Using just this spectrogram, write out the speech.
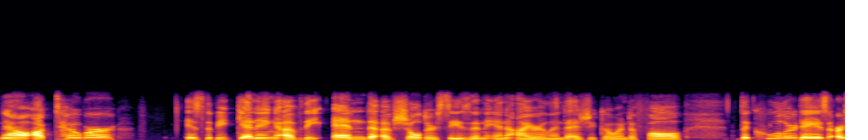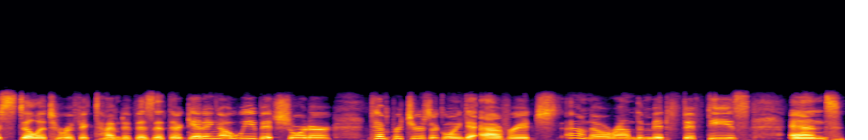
Now, October is the beginning of the end of shoulder season in Ireland as you go into fall. The cooler days are still a terrific time to visit. They're getting a wee bit shorter. Temperatures are going to average, I don't know, around the mid 50s. And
